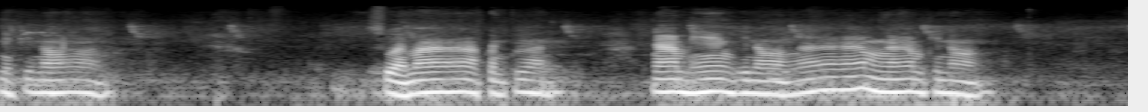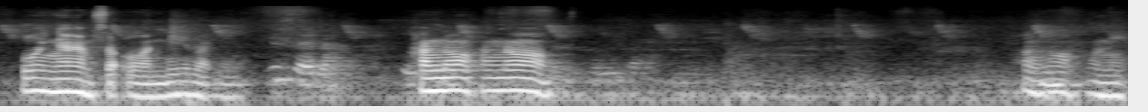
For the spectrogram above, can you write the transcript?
นี่พี่น้อง สวยมากเพื่อนๆงามแห้งพี่น้องงามงามพี่น้องโอ้ยงามสะอ่อนนี่แบบนี้ ข้างนอกข้างนอก ข้างนอกตรงนี้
